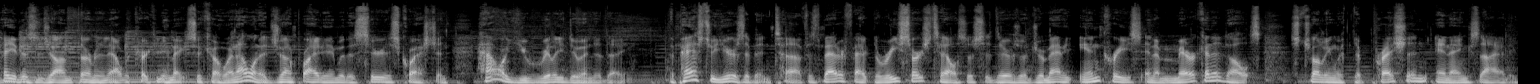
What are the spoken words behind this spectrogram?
Hey, this is John Thurman in Albuquerque, New Mexico, and I want to jump right in with a serious question. How are you really doing today? The past two years have been tough. As a matter of fact, the research tells us that there's a dramatic increase in American adults struggling with depression and anxiety.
